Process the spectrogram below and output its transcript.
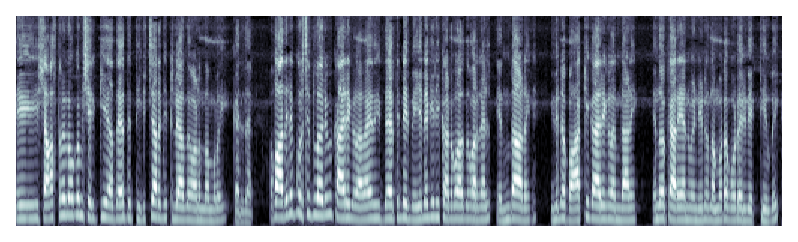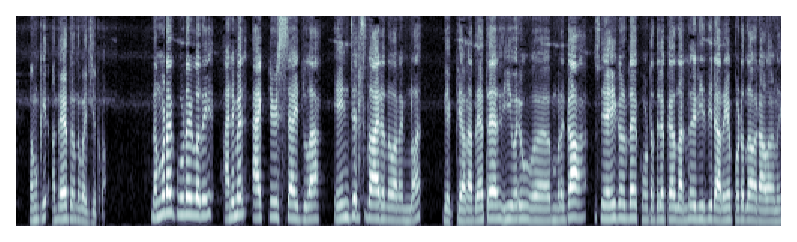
ഈ ശാസ്ത്രലോകം ശരിക്കും അദ്ദേഹത്തെ തിരിച്ചറിഞ്ഞിട്ടില്ല എന്ന് വേണം നമ്മൾ കരുതാൻ. അപ്പോൾ അതിനെക്കുറിച്ചിട്ടുള്ള ഒരു കാര്യങ്ങൾ അതായത് ഇദ്ദേഹത്തിന്റെ നീലഗിരി കടുവ എന്ന് പറഞ്ഞാൽ എന്താണ് ഇതിന്റെ ബാക്കി കാര്യങ്ങൾ എന്താണ് എന്നൊക്കെ അറിയാൻ വേണ്ടിയിട്ട് നമ്മുടെ കൂടെ ഒരു വ്യക്തിയുണ്ട്. നമുക്ക് അദ്ദേഹത്തെ ഒന്ന് പരിചയപ്പെടാം. നമ്മുടെ കൂടെ ഉള്ളത് അനിമൽ ആക്ടിവിസ്റ്റ് ആയിട്ടുള്ള ഏഞ്ചൽസ് നായർ എന്ന് പറയുന്ന വ്യക്തിയാണ്. അദ്ദേഹത്തെ ഈ ഒരു മൃഗ സ്നേഹികളുടെ കൂട്ടത്തിലൊക്കെ നല്ല രീതിയിൽ അറിയപ്പെടുന്ന ഒരാളാണ്.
